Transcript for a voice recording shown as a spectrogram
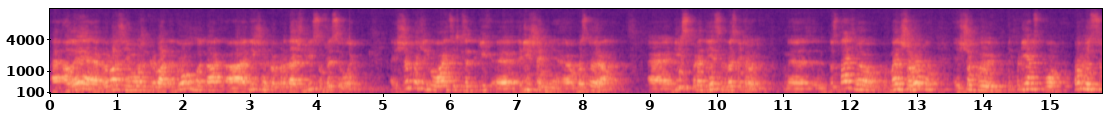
але е, провадження може тривати довго, так, а рішення про передачу лісу вже сьогодні. Е, Що потім відбувається після таких е, рішень е, обласної ради? Е, Ліс передається 25 років. Е, Достатньо менше року, е, щоб підприємство повністю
